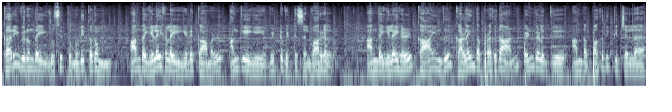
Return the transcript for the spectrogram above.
கறி விருந்தை ருசித்து முடித்ததும் அந்த இலைகளை எடுக்காமல் அங்கேயே விட்டுவிட்டு செல்வார்கள். அந்த இலைகள் காய்ந்து களைந்த பிறகுதான் பெண்களுக்கு அந்த பகுதிக்கு செல்ல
